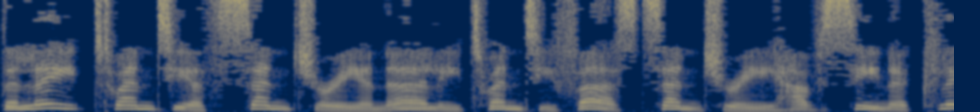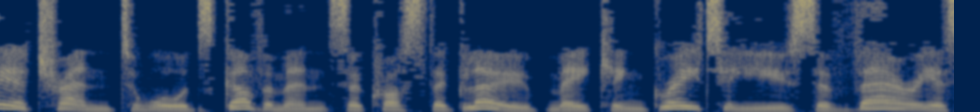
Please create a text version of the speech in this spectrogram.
the late 20th century and early 21st century have seen a clear trend towards governments across the globe making greater use of various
